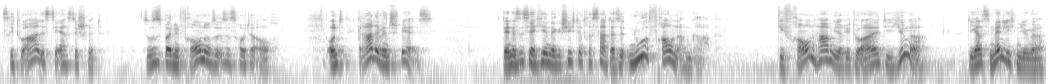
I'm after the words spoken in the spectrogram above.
das Ritual ist der erste Schritt. So ist es bei den Frauen und so ist es heute auch. Und gerade wenn es schwer ist, denn es ist ja hier in der Geschichte interessant, da sind nur Frauen am Grab. Die Frauen haben ihr Ritual, die Jünger, die ganzen männlichen Jünger,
